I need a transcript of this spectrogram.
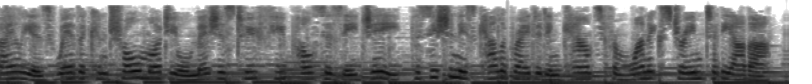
failures where the control module measures too few pulses e.g., position is calibrated in counts from one extreme to the other.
